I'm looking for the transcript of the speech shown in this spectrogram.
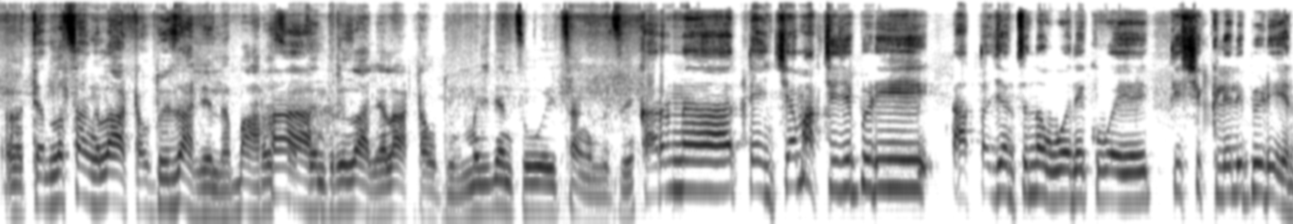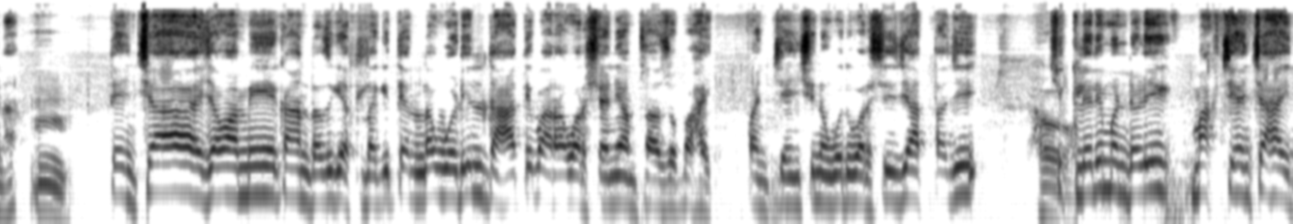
अं, त्यांना चांगलं आठवतोय झालेलं भारत हा. स्वातंत्र्य झालेलं आठवतोय म्हणजे त्यांचं वय चांगलंच आहे कारण अं, त्यांच्या मागची जी पिढी आता ज्यांचं नव्वद एक वय आहे ती शिकलेली पिढी आहे ना हम्म. त्यांच्या ह्याच्यावर आम्ही एक अंदाज घेतला की त्यांना वडील दहा ते बारा वर्षांनी आमचा आजोबा आहेत पंच्याऐंशी नव्वद वर्षे जी आता जी हो. शिकलेली मंडळी मागची ह्यांच्या आहेत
